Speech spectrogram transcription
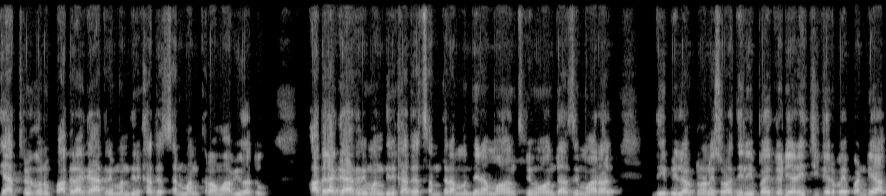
યાત્રિકોનું પાદરા ગાયત્રી મંદિર ખાતે સન્માન કરવામાં આવ્યું હતું. પાદરા ગાયત્રી મંદિર ખાતે સંતરામ મંદિરના મહંત શ્રી મોહનદાસજી મહારાજ, દીપ ઇલેક્ટ્રોનિક્સ વાળા દિલીપભાઈ ગઢિયાળી જીગરભાઈ પંડ્યા,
